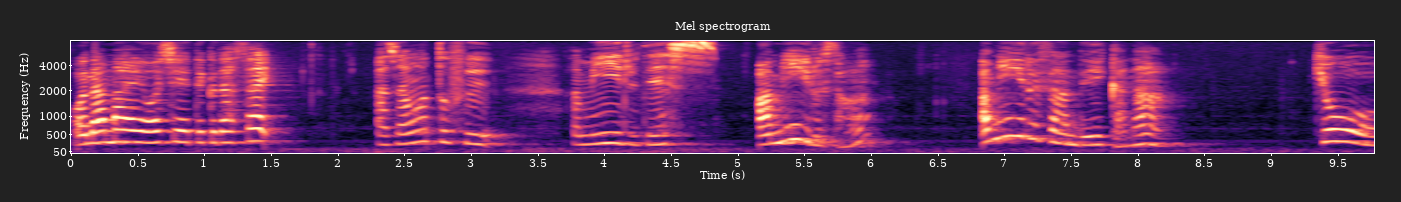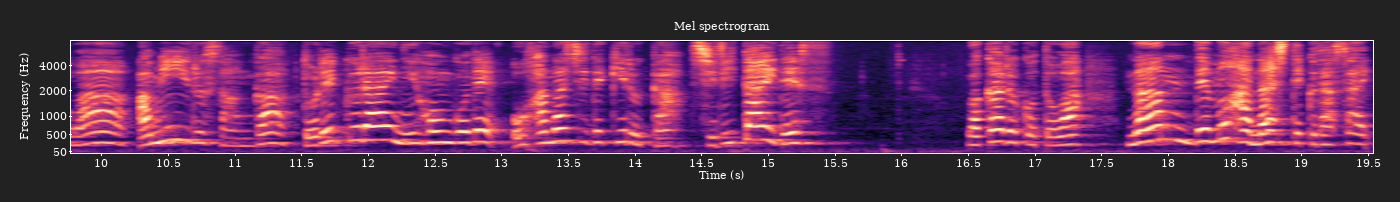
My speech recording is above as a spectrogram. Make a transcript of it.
お名前を教えてくださいアザマトフ、アミールです。アミールさん？アミールさんでいいかな今日はアミールさんがどれくらい日本語でお話しできるか知りたいです。わかることは何でも話してください。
